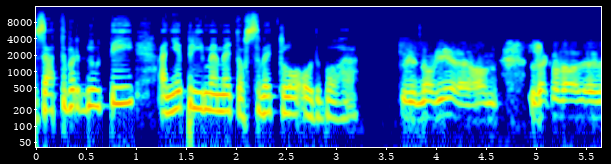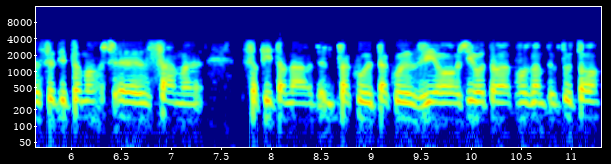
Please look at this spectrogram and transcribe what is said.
zatvrdnutí a nepríjmeme to svetlo od Boha. No viera, on zakladal e, svetý Tomáš e, sám sa pýtam na takú, takú z jeho života, poznám túto,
